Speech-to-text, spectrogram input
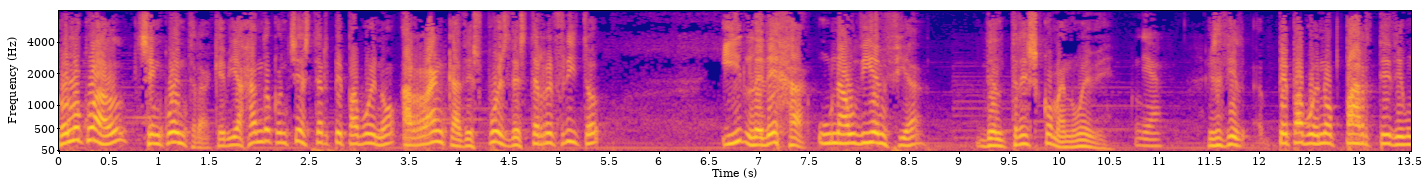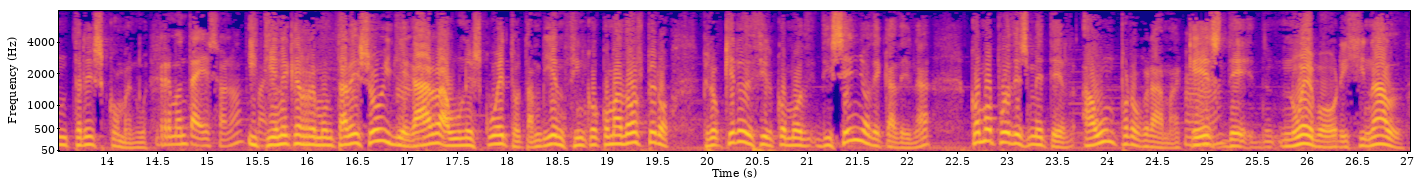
Con lo cual se encuentra que viajando con Chester, Pepa Bueno arranca después de este refrito y le deja una audiencia del 3,9. Ya. Es decir, Pepa Bueno parte de un 3,9. Remonta eso, ¿no? Y Vale. tiene que remontar eso y llegar a un escueto también 5,2, pero, pero quiero decir, como diseño de cadena, ¿cómo puedes meter a un programa que es de nuevo, original,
